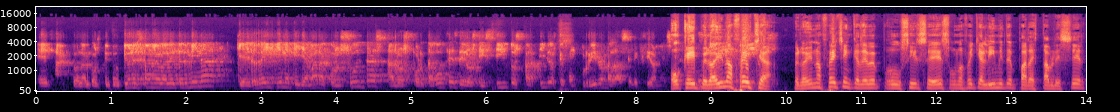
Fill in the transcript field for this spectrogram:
Exacto. La Constitución española determina que el rey tiene que llamar a consultas a los portavoces de los distintos partidos que concurrieron a las elecciones. Ok, pero hay una fecha, pero hay una fecha en que debe producirse eso, una fecha límite para establecer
